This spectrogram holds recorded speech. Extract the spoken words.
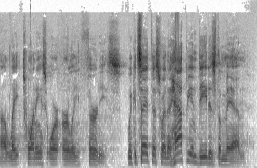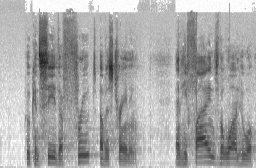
uh, late 20s or early 30s. We could say it this way that happy indeed is the man who can see the fruit of his training, and he finds the one who will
